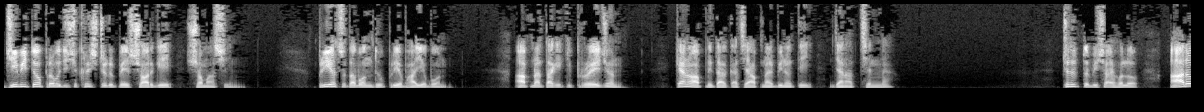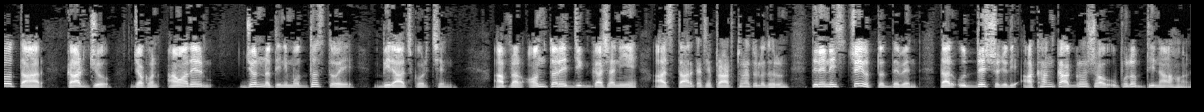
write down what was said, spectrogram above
জীবিত প্রভু যীশু খ্রিস্টরূপে স্বর্গে সমাসীন। প্রিয় শ্রোতা বন্ধু, প্রিয় ভাই বোন, আপনার তাকে কি প্রয়োজন? কেন আপনি তার কাছে আপনার বিনতি জানাচ্ছেন না? চতুর্থ বিষয় হল, আরও তার কার্য যখন আমাদের জন্য তিনি মধ্যস্থ হয়ে বিরাজ করছেন। আপনার অন্তরের জিজ্ঞাসা নিয়ে আজ তার কাছে প্রার্থনা তুলে ধরুন। তিনি নিশ্চয়ই উত্তর দেবেন। তার উদ্দেশ্য যদি আকাঙ্ক্ষা আগ্রহ সহ উপলব্ধি না হয়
